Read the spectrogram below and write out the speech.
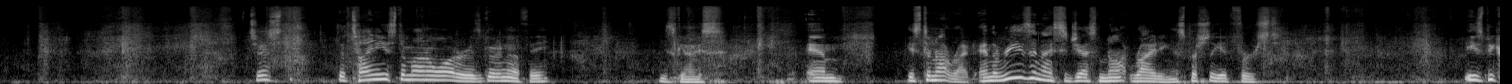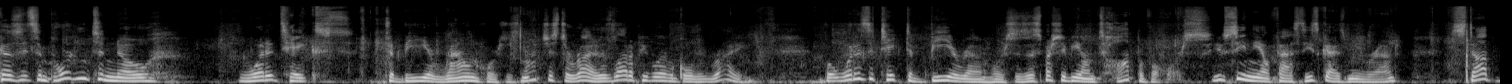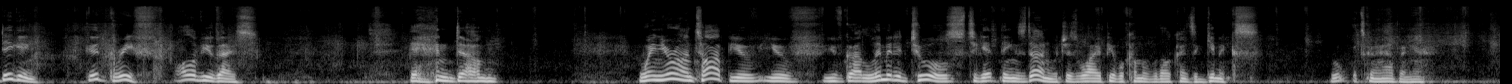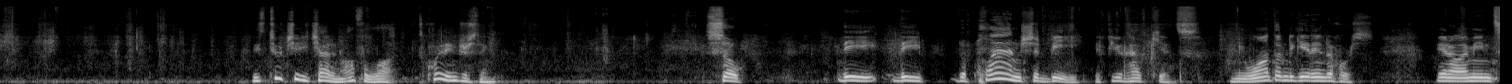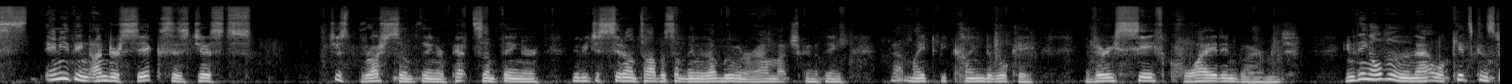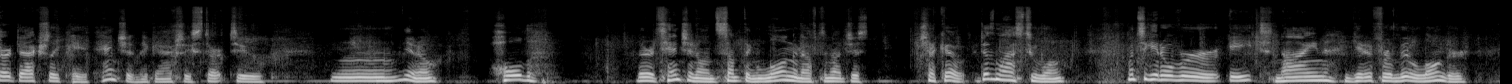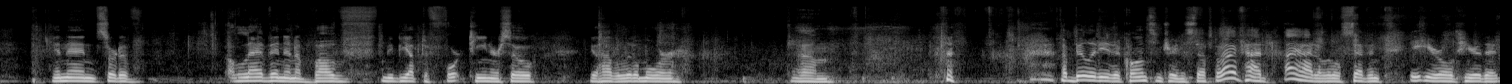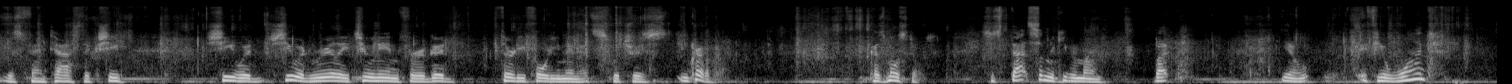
Just the tiniest amount of water is good enough, eh? These guys. Um, is to not ride. And the reason I suggest not riding, especially at first, is because it's important to know what it takes to be around horses, not just to ride. There's a lot of people who have a goal of riding. But what does it take to be around horses, especially be on top of a horse? You've seen how fast these guys move around. Stop digging. Good grief, all of you guys. And um, when you're on top, you've you've you've got limited tools to get things done, which is why people come up with all kinds of gimmicks. Ooh, what's going to happen here? These two chitty chat an awful lot. It's quite interesting. So, the the the plan should be if you have kids and you want them to get into horse, you know, I mean, anything under six is just just brush something or pet something or maybe just sit on top of something without moving around much kind of thing. That might be kind of okay. A very safe, quiet environment. Anything older than that, well, kids can start to actually pay attention. They can actually start to, mm, you know, hold their attention on something long enough to not just check out. It doesn't last too long. Once you get over eight, nine, you get it for a little longer. And then sort of 11 and above, maybe up to 14 or so, you'll have a little more um, ability to concentrate and stuff. But I've had I had a little seven, eight year old here that was fantastic. She she would she would really tune in for a good 30, 40 minutes, which was incredible. Because most don't. So that's something to keep in mind. But you know, if you want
